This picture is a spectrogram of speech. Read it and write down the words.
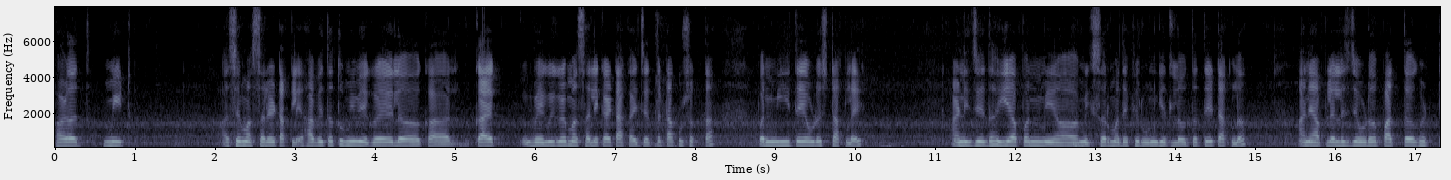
हळद मीठ असे मसाले टाकले. हवे तर तुम्ही वेगळे ल का काय वेगवेगळे मसाले काय टाकायचे तर टाकू शकता. पण मी इथे एवढंच टाकलं आहे आणि जे दही आपण मी मिक्सरमध्ये फिरवून घेतलं होतं ते टाकलं. आणि आपल्याला जेवढं पातळ घट्ट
